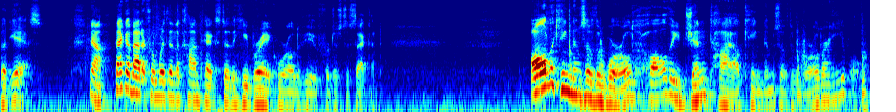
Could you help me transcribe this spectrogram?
But yes. Now, think about it from within the context of the Hebraic worldview for just a second. All the kingdoms of the world, all the Gentile kingdoms of the world are evil.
